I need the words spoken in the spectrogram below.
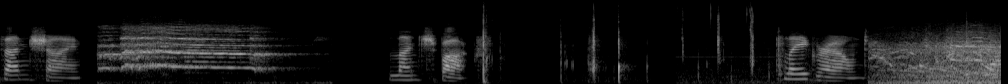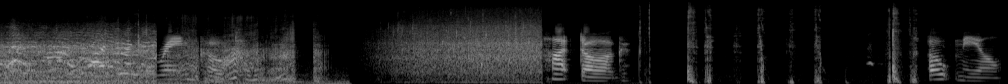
Sunshine. Lunchbox. Playground. Raincoat. Hot dog. Oatmeal.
